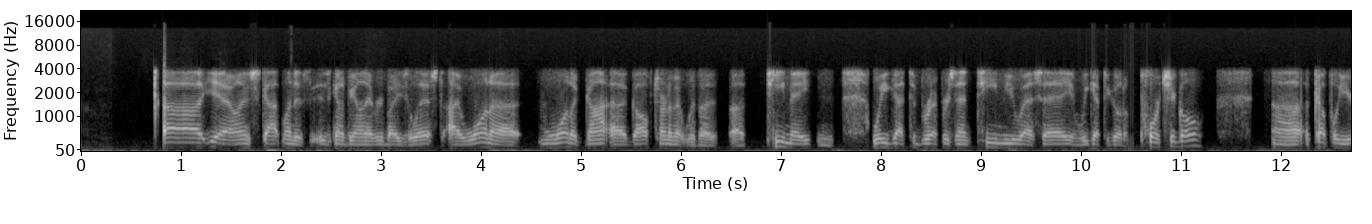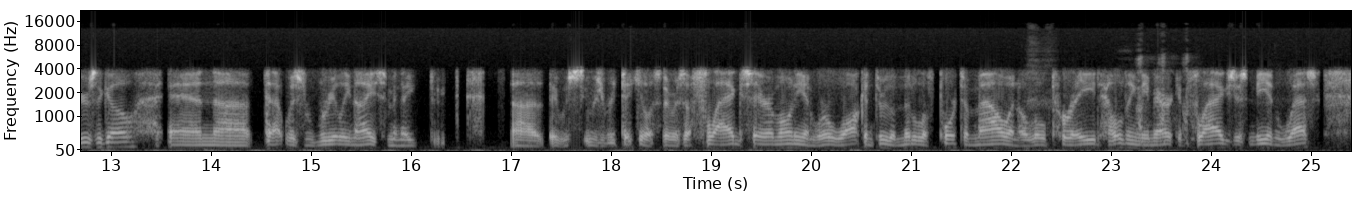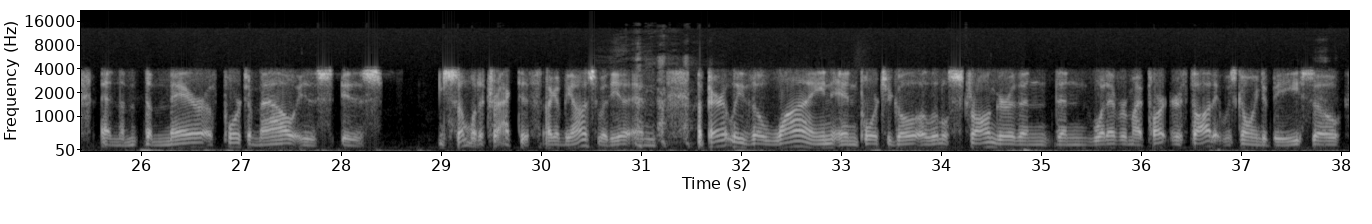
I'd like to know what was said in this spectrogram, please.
Uh, yeah, I mean, Scotland is, is going to be on everybody's list. I won a won a, go- a golf tournament with a, a teammate, and we got to represent Team USA, and we got to go to Portugal uh, a couple years ago, and uh, that was really nice. I mean, they uh, it was it was ridiculous. There was a flag ceremony, and we're walking through the middle of Portimao in a little parade, holding the American flags, just me and Wes. And the the mayor of Portimao is is somewhat attractive. I got to be honest with you. And apparently, the wine in Portugal a little stronger than than whatever my partner thought it was going to be. So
